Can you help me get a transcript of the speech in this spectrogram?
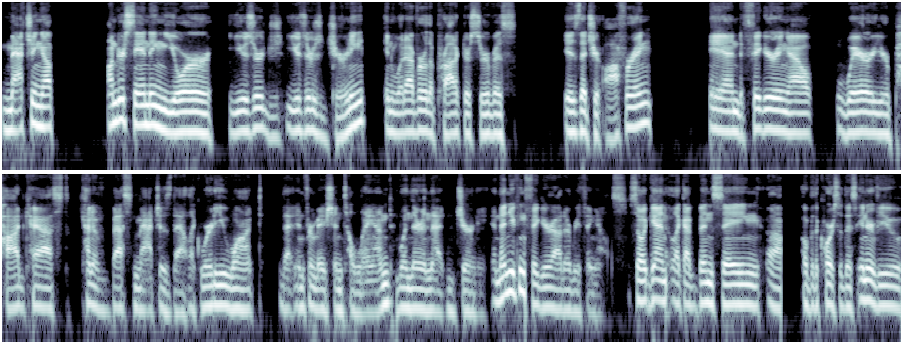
matching up, understanding your user user's journey in whatever the product or service is that you're offering, and figuring out where your podcast kind of best matches that. Like, where do you want that information to land when they're in that journey? And then you can figure out everything else. So, again, like I've been saying um, over the course of this interview,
